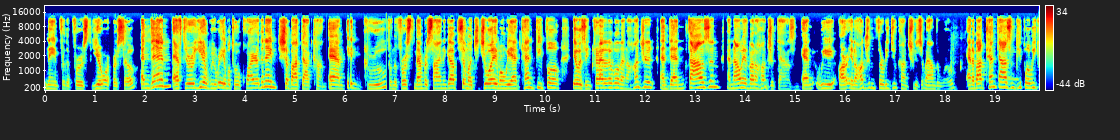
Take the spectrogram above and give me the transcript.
name for the first year or so. And then after a year, we were able to acquire the name Shabbat.com. And it grew from the first member signing up. So much joy when we had 10 people. It was incredible. Then 100 and then 1,000, and now we have about 100,000. And we are in 132 countries around the world. And about 10,000 people a week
